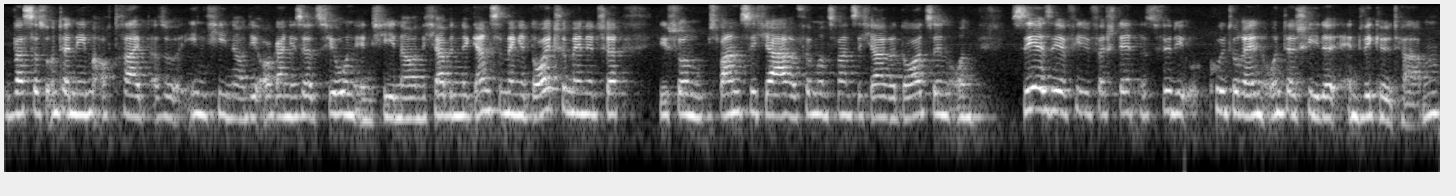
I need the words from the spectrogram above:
was das Unternehmen auch treibt, also in China und die Organisation in China. Und ich habe eine ganze Menge deutsche Manager, die schon 20 Jahre, 25 Jahre dort sind und sehr, sehr viel Verständnis für die kulturellen Unterschiede entwickelt haben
